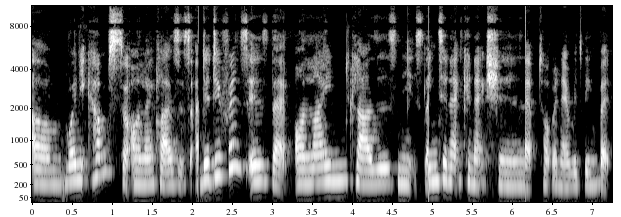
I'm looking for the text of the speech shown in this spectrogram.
um, when it comes to online classes, the difference is that online classes needs like internet connection, laptop, and everything. But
